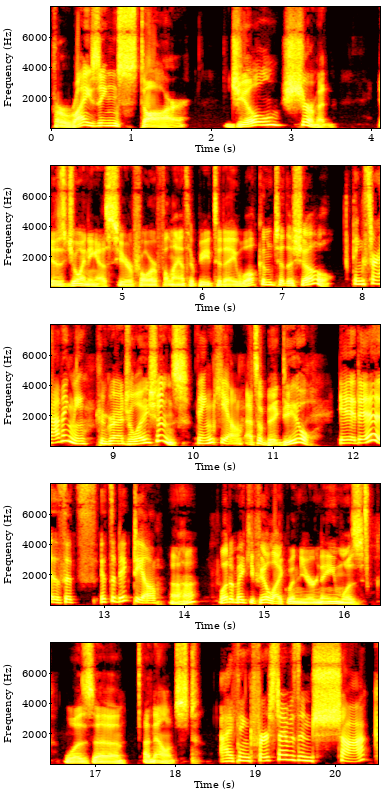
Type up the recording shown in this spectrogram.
for Rising Star. Jill Sherman is joining us here for Philanthropy Today. Welcome to the show. Thanks for having me. Congratulations. Thank you. That's a big deal. It is. It's it's a big deal. Uh-huh. What did it make you feel like when your name was was uh, announced? I think first I was in shock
